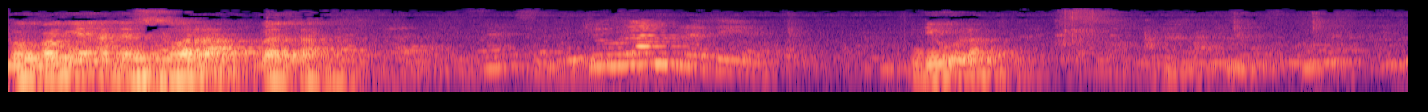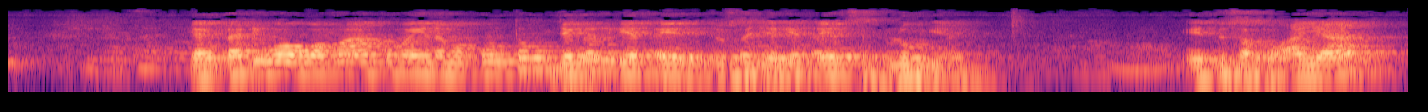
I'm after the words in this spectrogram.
Pokoknya ada suara batal. diulang berarti ya Diulang. Yang tadi wa wa ma aku main nama kuntum jangan lihat ayat itu saja lihat ayat sebelumnya. Itu satu ayat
